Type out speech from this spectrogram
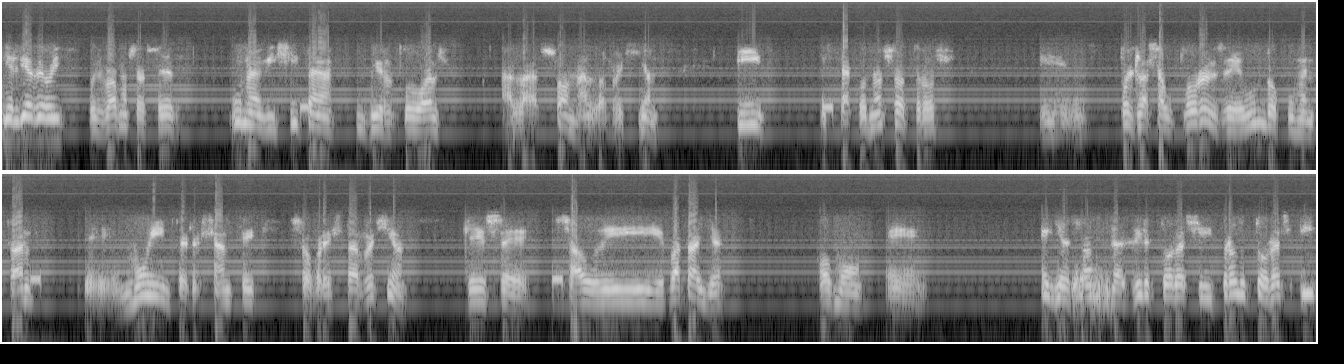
Y el día de hoy, pues vamos a hacer una visita virtual a la zona, a la región. Y está con nosotros, eh, pues las autoras de un documental muy interesante sobre esta región, que es eh, Saudi Batalla, como eh, ellas son las directoras y productoras, y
